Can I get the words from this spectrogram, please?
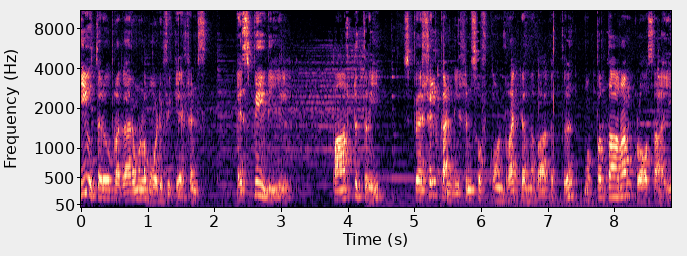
ഈ ഉത്തരവ് പ്രകാരമുള്ള മോഡിഫിക്കേഷൻസ് എസ് പി ഡിയിൽ part three special conditions of contract എന്ന ഭാഗത്ത് മുപ്പത്താറാം ക്ലോസ് ആയി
